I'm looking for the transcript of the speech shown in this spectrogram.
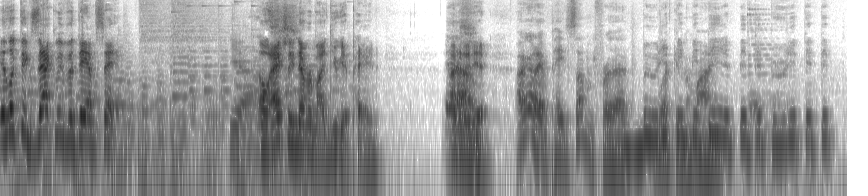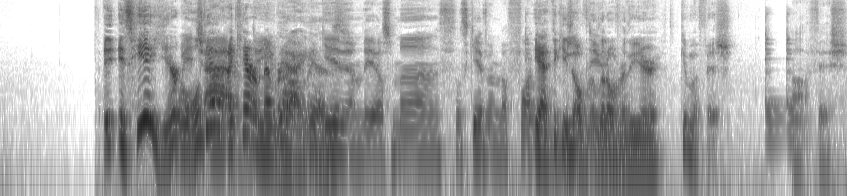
It looked exactly the damn same. Yeah. Oh, actually, never mind. You get paid. I'm an idiot. I gotta get paid something for that work in the mine. I- Is he a year Which old yet? I item can't do you remember. Yeah, wanna he is. Give him this month. Let's give him a fucking. Yeah, I think he's meat, over a dude. little over the year. Give him a fish. Ah, fish.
